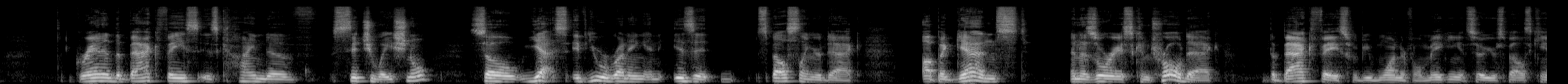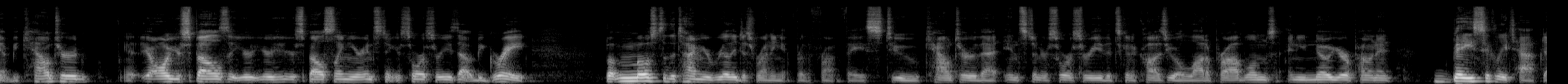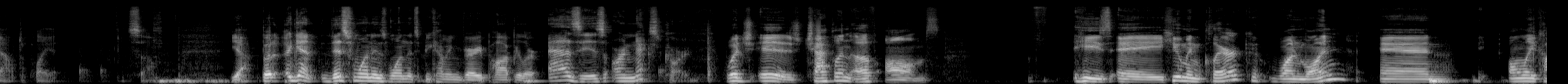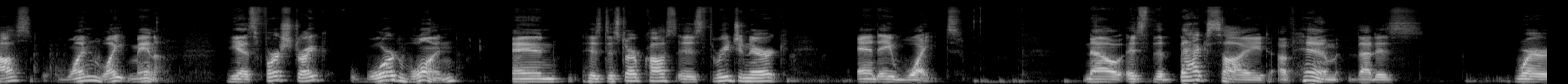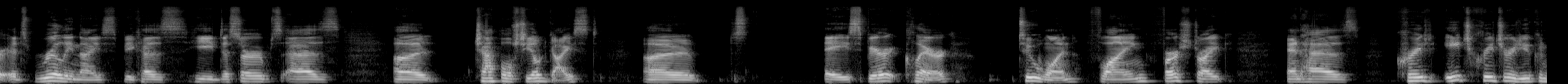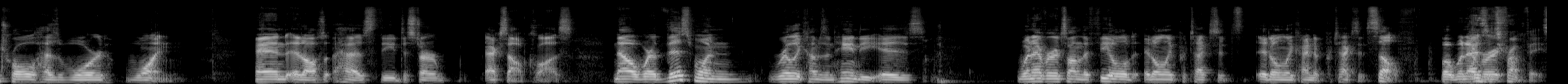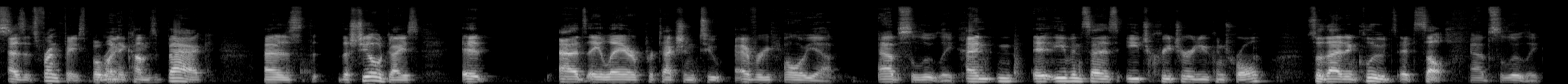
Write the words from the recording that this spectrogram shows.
Granted, the back face is kind of situational. So, yes, if you were running an Izzet Spellslinger deck up against an Azorius control deck, the back face would be wonderful, making it so your spells can't be countered. All your spells that your your your spell sling, your instant, your sorceries, that would be great. But most of the time, you're really just running it for the front face to counter that instant or sorcery that's going to cause you a lot of problems, and you know your opponent basically tapped out to play it. So, yeah. But again, this one is one that's becoming very popular, as is our next card. which is Chaplain of Alms. He's a human cleric, 1 1, and only costs 1 white mana. He has first strike, ward 1, and his disturb cost is 3 generic and a white. Now, it's the backside of him that is where it's really nice because he disturbs as a Chapel Shieldgeist, uh, a spirit cleric, 2 1, flying, first strike, and has cre- each creature you control has ward 1. And it also has the disturb exile clause. Now, where this one really comes in handy is whenever it's on the field, it only protects its it only kind of protects itself. But whenever As its it- front face. as its front face, but when it comes back as th- the shield geist, it adds a layer of protection to every oh, yeah. Absolutely. and it even says each creature you control, so that includes itself. Absolutely.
